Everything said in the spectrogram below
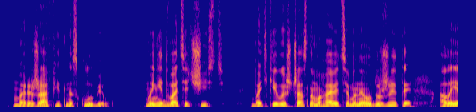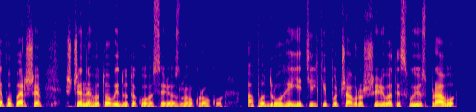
– мережа фітнес-клубів. Мені 26. Батьки весь час намагаються мене одружити, але я, по-перше, ще не готовий до такого серйозного кроку, а по-друге, я тільки почав розширювати свою справу,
